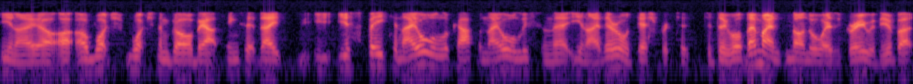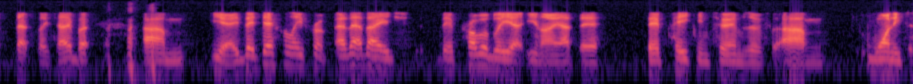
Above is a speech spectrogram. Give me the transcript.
you know, I, I watch watch them go about things that they you, you speak and they all look up and they all listen. That you know they're all desperate to, to do well. They might not always agree with you, but that's okay. But um, yeah, they're definitely from at that age. They're probably at you know at their their peak in terms of um, wanting to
